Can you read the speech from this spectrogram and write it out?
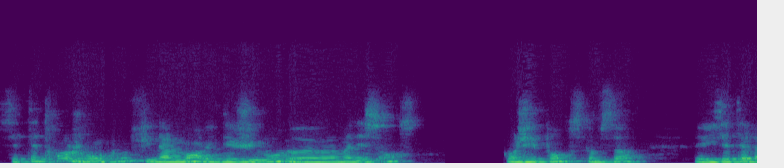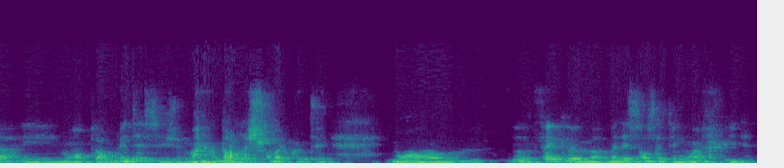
cette étrange rencontre finalement avec des jumeaux euh, à ma naissance, quand j'y pense comme ça. Et ils étaient là et ils m'ont un peu embêté, ces jumeaux, dans la chambre à côté. le fait que ma, naissance était moins fluide.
